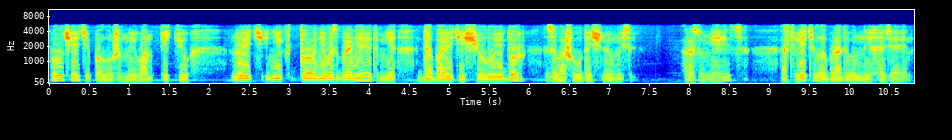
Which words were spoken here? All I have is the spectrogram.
Получайте положенный вам ЭКЮ, но ведь никто не возбраняет мне добавить еще луидор за вашу удачную мысль. Разумеется, ответил обрадованный хозяин.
